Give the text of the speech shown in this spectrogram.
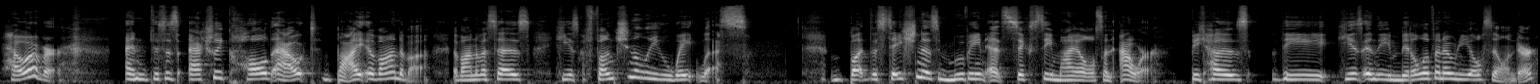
However, and this is actually called out by Ivanova. Ivanova says he's functionally weightless but the station is moving at 60 miles an hour because the he is in the middle of an O'Neill cylinder.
